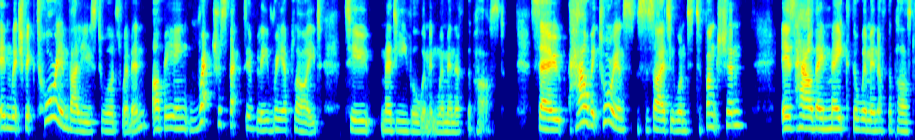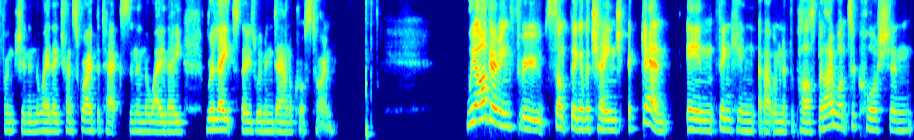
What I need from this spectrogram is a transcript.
in which Victorian values towards women are being retrospectively reapplied to medieval women, women of the past. So how Victorian society wanted to function is how they make the women of the past function in the way they transcribe the texts and in the way they relate those women down across time. We are going through something of a change again in thinking about women of the past, but I want to caution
